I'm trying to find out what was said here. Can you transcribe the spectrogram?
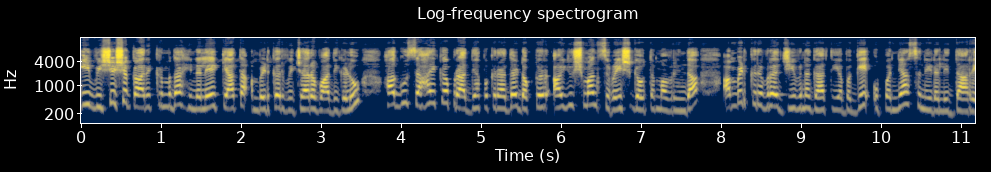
ಈ ವಿಶೇಷ ಕಾರ್ಯಕ್ರಮದ ಹಿನ್ನೆಲೆ ಅಂಬೇಡ್ಕರ್ ವಿಚಾರವಾದಿಗಳು ಹಾಗೂ ಸಹಾಯಕ ಪ್ರಾಧ್ಯಾಪಕರಾದ ಡಾಕ್ಟರ್ ಆಯುಷ್ಮಾನ್ ಸುರೇಶ್ ಗೌತಮ್ ಅವರಿಂದ ಅಂಬೇಡ್ಕರ್ ಅವರ ಜೀವನಗಾಥೆಯ ಬಗ್ಗೆ ಉಪನ್ಯಾಸ ನೀಡಲಿದ್ದಾರೆ.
